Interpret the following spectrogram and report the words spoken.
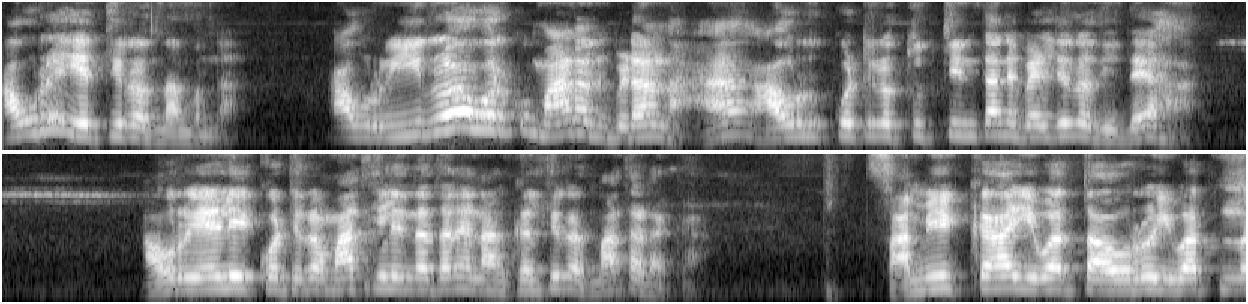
ಅವರೇ ಎತ್ತಿರೋದು ನಮ್ಮನ್ನ. ಅವ್ರು ಇರೋವರೆಗೂ ಮಾಡೋಣ ಬಿಡೋಣ. ಅವ್ರು ಕೊಟ್ಟಿರೋ ತುತ್ತಿಂತಾನೆ ಬೆಳೆದಿರೋದು ಈ ದೇಹ. ಅವರು ಹೇಳಿ ಕೊಟ್ಟಿರೋ ಮಾತುಗಳಿಂದ ತಾನೇ ನಾನು ಕಲ್ತಿರೋದು ಮಾತಾಡಕ. ಸಮೀಕ ಇವತ್ತು ಅವರು ಇವತ್ತಿನ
